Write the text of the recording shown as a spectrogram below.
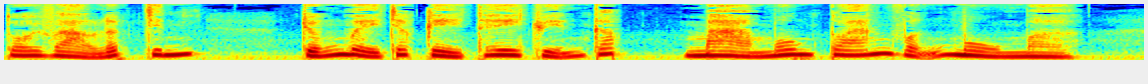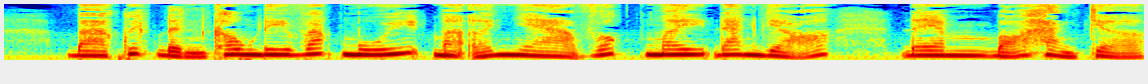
Tôi vào lớp 9, chuẩn bị cho kỳ thi chuyển cấp mà môn toán vẫn mù mờ. Bà quyết định không đi vác muối mà ở nhà vót mây đang giỏ đem bỏ hàng chợ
